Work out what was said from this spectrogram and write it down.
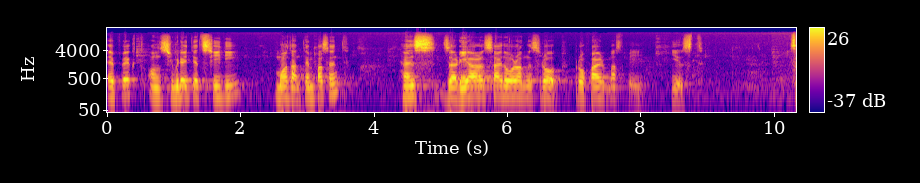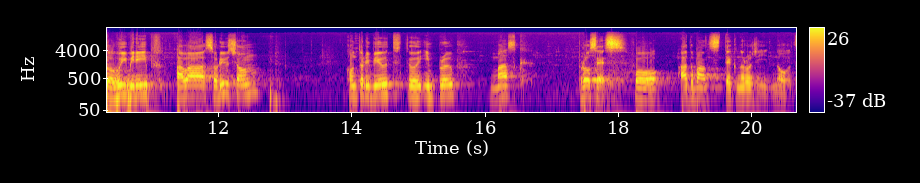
effect on simulated CD, more than 10%. Hence, the real side wall slope profile must be used. So we believe our solution contribute to improve mask process for advanced technology node.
